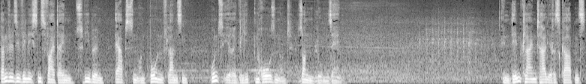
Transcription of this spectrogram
dann will sie wenigstens weiterhin Zwiebeln, Erbsen und Bohnen pflanzen und ihre geliebten Rosen und Sonnenblumen säen. In dem kleinen Teil ihres Gartens,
